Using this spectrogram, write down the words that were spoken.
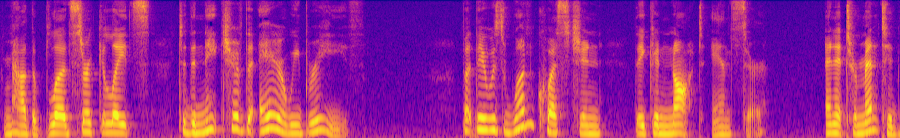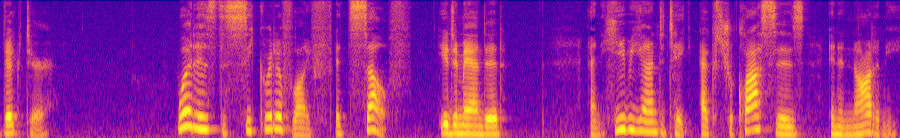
from how the blood circulates to the nature of the air we breathe. But there was one question they could not answer, and it tormented Victor. What is the secret of life itself? he demanded. And he began to take extra classes in anatomy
